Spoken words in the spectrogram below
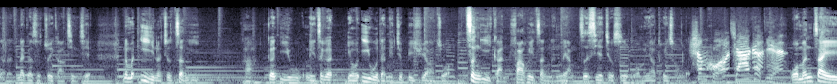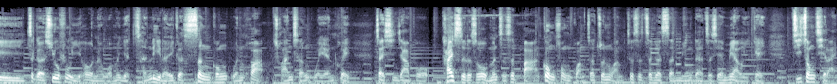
的人，那个是最高境界。那么义呢，就正义。啊，跟义务，你这个有义务的，你就必须要做正义感，发挥正能量，这些就是我们要推崇的。生活加热点。我们在这个修复以后呢，我们也成立了一个圣公文化传承委员会。在新加坡开始的时候，我们只是把供奉广泽尊王，就是这个神明的这些庙宇给集中起来。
